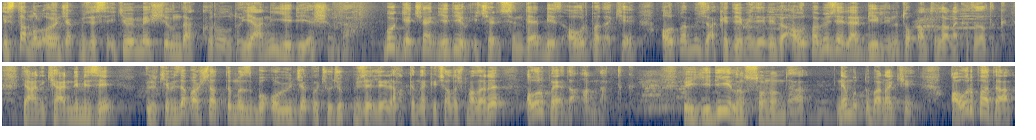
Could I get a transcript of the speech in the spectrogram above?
İstanbul Oyuncak Müzesi 2005 yılında kuruldu. Yani 7 yaşında. Bu geçen 7 yıl içerisinde biz Avrupa'daki Avrupa Müze Akademileri ve Avrupa Müzeler Birliği'nin toplantılarına katıldık. Yani kendimizi ülkemizde başlattığımız bu oyuncak ve çocuk müzeleri hakkındaki çalışmaları Avrupa'ya da anlattık. Ve 7 yılın sonunda ne mutlu bana ki Avrupa'da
